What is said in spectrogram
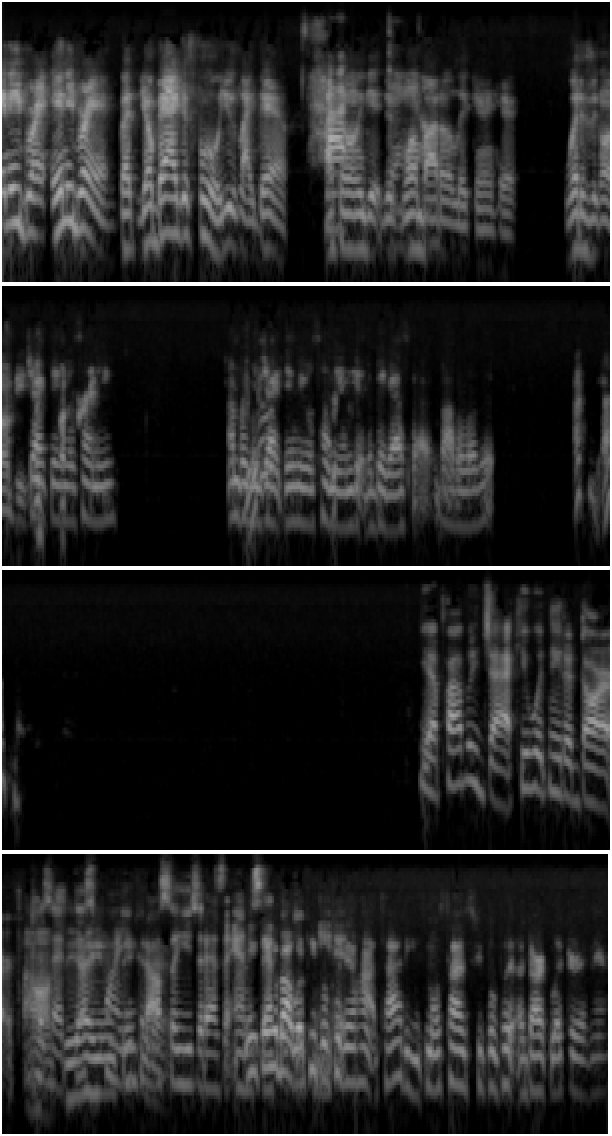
any brand, any brand, but your bag is full. You like, damn, I can only get just one bottle of liquor in here. What is it going to be? Jack Which- Daniels honey. I'm bringing Really? Jack Daniels honey. I'm getting a big ass ba- bottle of it. I I Yeah, probably Jack. You would need a dark because Oh, at see, this point you could that. also use it as an antiseptic. you think about what people put needed. in hot toddies. Most times people put a dark liquor in there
